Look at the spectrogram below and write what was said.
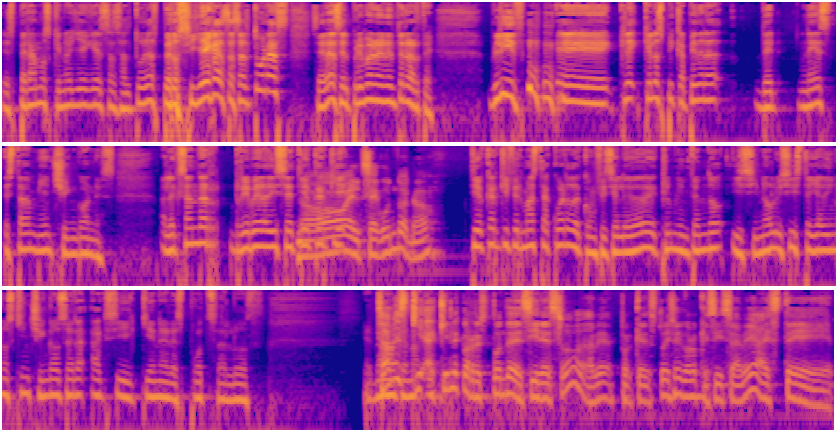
Esperamos que no llegue a esas alturas, pero si llega a esas alturas, serás el primero en enterarte. Bleed, eh, que los picapiedra de NES estaban bien chingones. Alexander Rivera dice, tío no, el segundo no. Tío Karki, firmaste acuerdo de confidencialidad del Club Nintendo y si no lo hiciste, ya dinos quién chingados era Axi y quién era Spot. Salud. ¿Sabes a quién le corresponde decir eso? A ver, porque estoy seguro que sí sabe. A este.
